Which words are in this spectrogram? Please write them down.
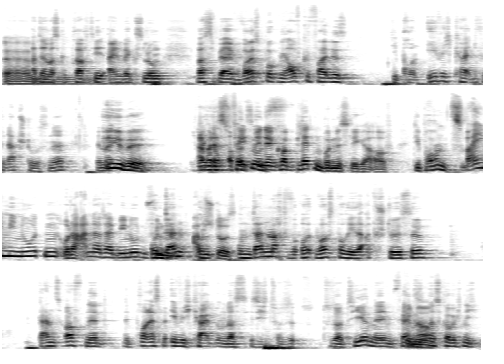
Ähm, hat dann was gebracht, die Einwechslung. Was bei Wolfsburg mir aufgefallen ist, die brauchen Ewigkeiten für den Abstoß, ne? Man- Übel. Aber das fällt mir in der kompletten Bundesliga auf. Die brauchen zwei Minuten oder anderthalb Minuten für und dann, einen Abstoß. Und, und dann macht Wo- Wolfsburg ihre Abstöße ganz oft, ne? Die brauchen erstmal Ewigkeiten, um das sich zu, zu sortieren. Ne? Im Fernsehen Genau. man das, glaube ich, nicht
